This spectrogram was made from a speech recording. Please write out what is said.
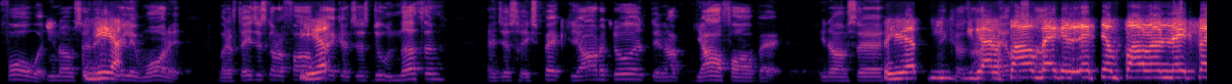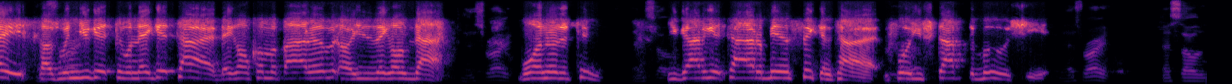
forward. You know what I'm saying? They yeah. really want it. But if they just gonna fall yep. back and just do nothing and just expect y'all to do it, then I, y'all fall back. You know what I'm saying? Yep. You, you gotta fall back and let them fall on their face. Cause when you get to when they get tired, they gonna come up out of it or either they gonna die. That's right. One of the two. So, you gotta get tired of being sick and tired before you stop the bullshit. That's right. And so,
